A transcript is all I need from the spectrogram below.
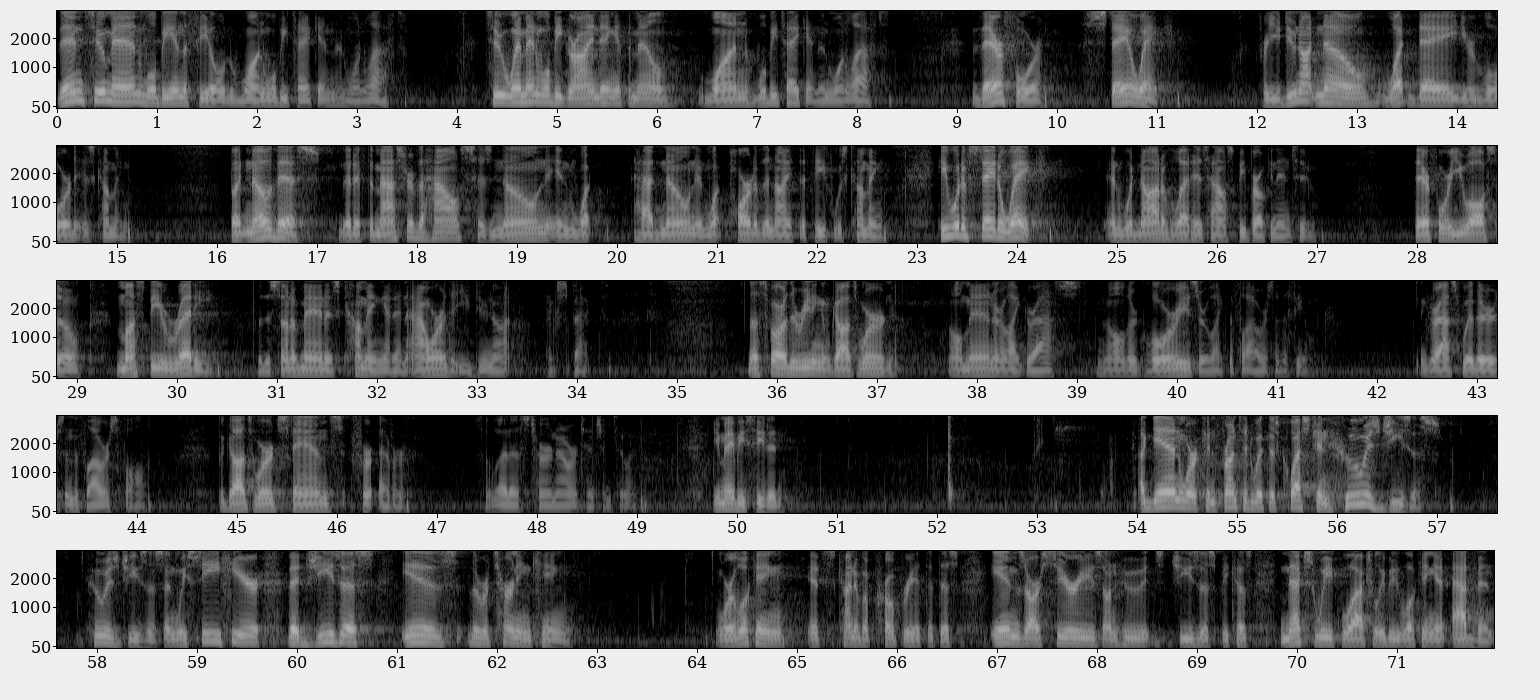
Then two men will be in the field, one will be taken and one left. Two women will be grinding at the mill, one will be taken and one left. Therefore, stay awake, for you do not know what day your Lord is coming. But know this that if the master of the house has known in what had known in what part of the night the thief was coming, he would have stayed awake and would not have let his house be broken into. Therefore, you also must be ready, for the Son of Man is coming at an hour that you do not expect. Thus far, the reading of God's word. All men are like grass, and all their glories are like the flowers of the field. The grass withers and the flowers fall, but God's word stands forever. So let us turn our attention to it. You may be seated. Again, we're confronted with this question who is Jesus? Who is Jesus? And we see here that Jesus is the returning king. We're looking, it's kind of appropriate that this ends our series on who is Jesus because next week we'll actually be looking at Advent.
